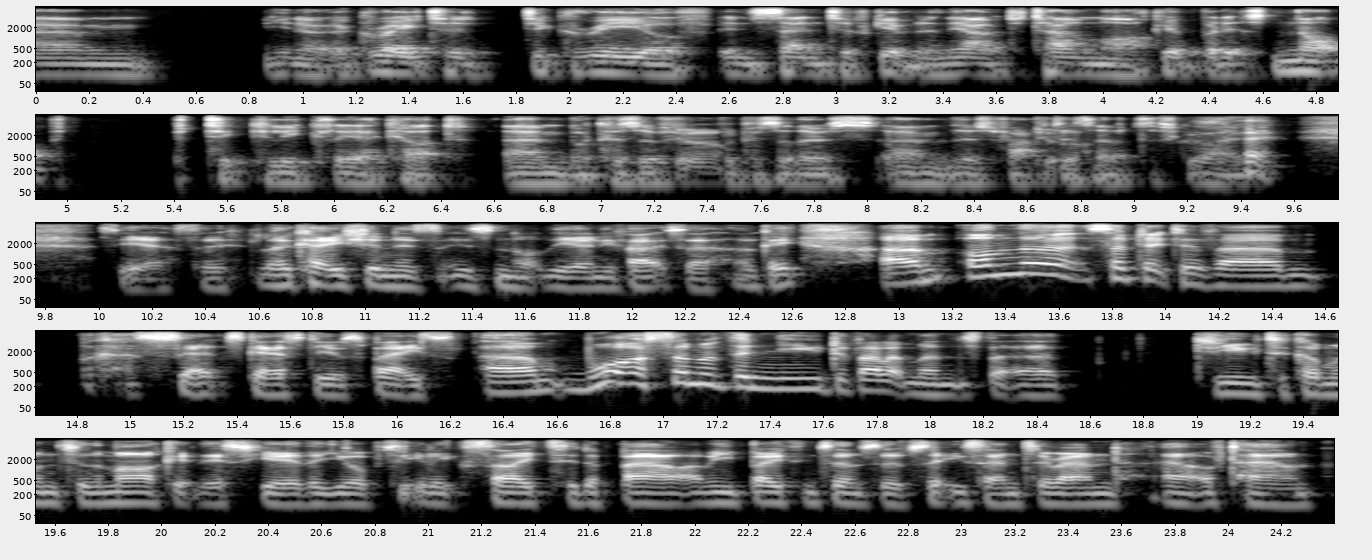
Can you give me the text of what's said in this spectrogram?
um, you know a greater degree of incentive given in the out of town market, but it's not particularly clear cut um, because of sure. because of those um, those factors sure. I've described. so yeah, so location is is not the only factor. Okay. Um, on the subject of um, scarcity of space, um, what are some of the new developments that are due to come onto the market this year that you're particularly excited about? I mean, both in terms of city centre and out of town.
